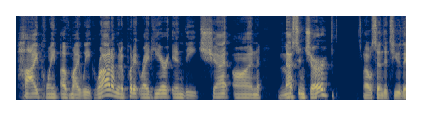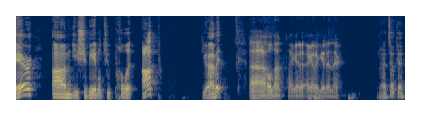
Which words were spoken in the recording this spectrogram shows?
high point of my week. Ron, I'm going to put it right here in the chat on Messenger. I will send it to you there. Um, you should be able to pull it up. Do you have it? Uh, hold on, I gotta I gotta get in there. That's okay.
